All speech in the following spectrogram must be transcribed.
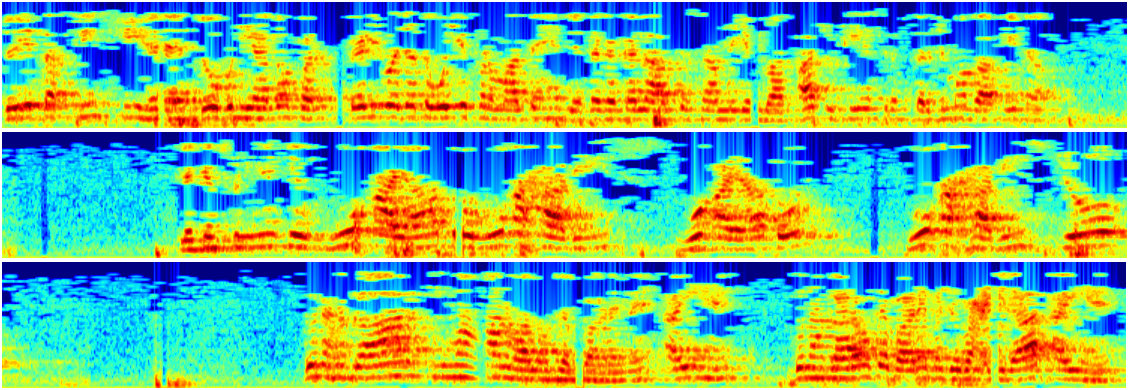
جو یہ تفصیل کی ہے دو بنیادوں پر، پہلی وجہ تو وہ یہ فرماتے ہیں، جیسا کہ کل آپ کے سامنے یہ بات آ چکی ہے، صرف ترجمہ باقی تھا۔ لیکن سنیے کہ وہ آیات اور وہ احادیث، وہ آیات اور وہ احادیث جو گنہگار ایمان والوں کے بارے میں آئی ہیں، گنہگاروں کے بارے میں جو واحدات آئی ہیں،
